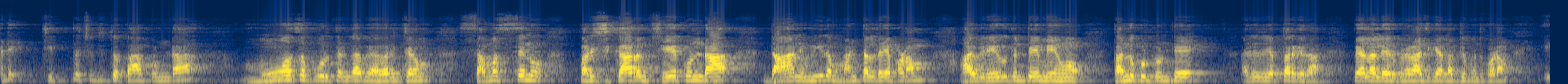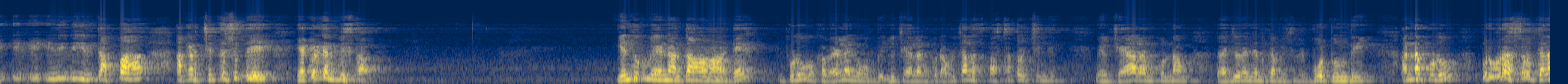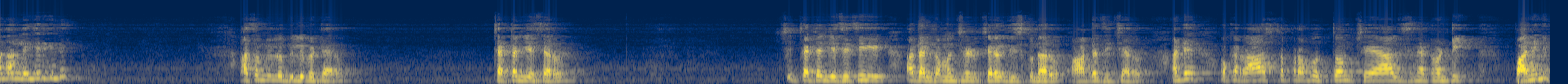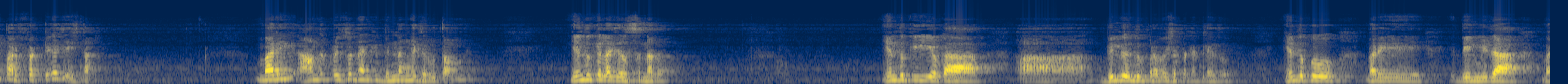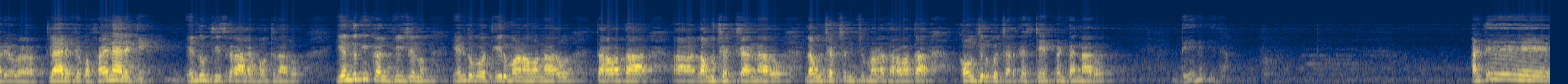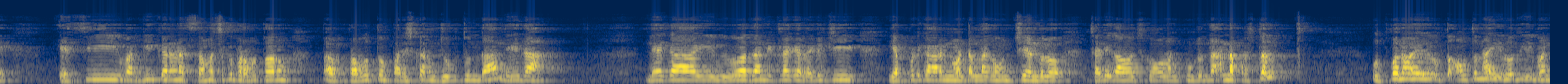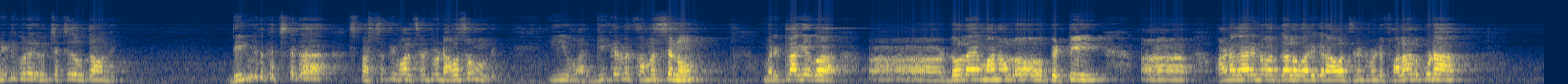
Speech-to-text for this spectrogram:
అంటే చిత్తశుద్ధితో కాకుండా మోసపూరితంగా వ్యవహరించడం సమస్యను పరిష్కారం చేయకుండా దాని మీద మంటలు రేపడం అవి రేగుతుంటే మేము తన్నుకుంటుంటే అదే చెప్తారు కదా పేలాలు ఏరుకునే రాజకీయాలు లబ్ధి పొందుకోవడం. ఇది- ఇది తప్ప అక్కడ చిత్తశుద్ధి ఎక్కడ కనిపిస్తాం? ఎందుకు మేము అంటాం అంటే ఇప్పుడు ఒకవేళ నువ్వు బిల్లు చేయాలనుకున్నప్పుడు చాలా స్పష్టత వచ్చింది. మేము చేయాలనుకున్నాం. రాజీవ్ రంజన్ కమిషన్ రిపోర్ట్ ఉంది అన్నప్పుడు పురుగు రాష్ట్రం తెలంగాణలో ఏం జరిగింది? అసెంబ్లీలో బిల్లు పెట్టారు. చట్టం చేశారు. చట్టం చేసేసి దానికి సంబంధించిన చర్యలు తీసుకున్నారు. ఆర్డర్స్ ఇచ్చారు. అంటే ఒక రాష్ట్ర ప్రభుత్వం చేయాల్సినటువంటి పనిని పర్ఫెక్ట్గా చేసినారు. మరి ఆంధ్రప్రదేశ్లో దానికి భిన్నంగా జరుగుతూ ఉంది. ఎందుకు ఇలా చేస్తున్నారు? ఎందుకు ఈ యొక్క బిల్లు ఎందుకు ప్రవేశపెట్టట్లేదు? ఎందుకు మరి దీని మీద మరి ఒక క్లారిటీ ఒక ఫైనాలిటీ ఎందుకు తీసుకురాలేకపోతున్నారు? ఎందుకు ఈ కన్ఫ్యూజన్ ఎందుకు తీర్మానం అన్నారు? తర్వాత లఘు చర్చ అన్నారు. లఘు చర్చ నుంచి మళ్ళీ తర్వాత కౌన్సిల్కి వచ్చాక స్టేట్మెంట్ అన్నారు. దేని మీద? అంటే ఎస్సీ వర్గీకరణ సమస్యకు ప్రభుత్వం ప్రభుత్వం పరిష్కారం చూపుతుందా లేదా? లేక ఈ వివాదాన్ని ఇట్లాగే రగిల్చి ఎప్పటికీ ఆరని మంటల్లాగా ఉంచి అందులో చలి కావచ్చుకోవాలనుకుంటుందా అన్న ప్రశ్నలు ఉత్పన్నమై అవుతున్నాయి. ఈరోజు ఇవన్నిటి కూడా ఈరోజు చర్చ జరుగుతూ ఉంది. దీని మీద ఖచ్చితంగా స్పష్టత ఇవ్వాల్సినటువంటి అవసరం ఉంది. ఈ వర్గీకరణ సమస్యను మరి ఇట్లాగే ఒక డోలాయమానంలో పెట్టి అణగారిన వర్గాల వారికి రావాల్సినటువంటి ఫలాలు కూడా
